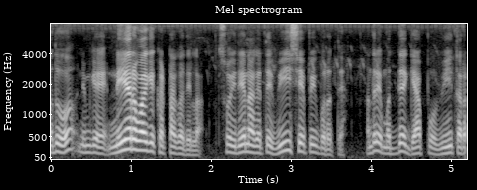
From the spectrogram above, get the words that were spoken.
ಅದು ನಿಮಗೆ ನೇರವಾಗಿ ಕಟ್ಟಾಗೋದಿಲ್ಲ ಸೊ ಇದೇನಾಗುತ್ತೆ? ವಿ ಶೇಪಿಗೆ ಬರುತ್ತೆ. ಅಂದರೆ ಮಧ್ಯೆ ಗ್ಯಾಪ್ ವಿ ಥರ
